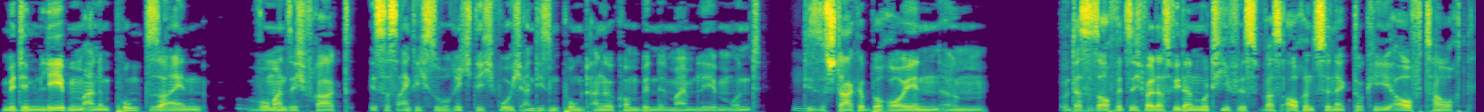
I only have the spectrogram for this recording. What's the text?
mit dem Leben an einem Punkt sein, wo man sich fragt, ist das eigentlich so richtig, wo ich an diesem Punkt angekommen bin in meinem Leben und Hm. dieses starke Bereuen, ähm, und das ist auch witzig, weil das wieder ein Motiv ist, was auch in Synecdoche auftaucht,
